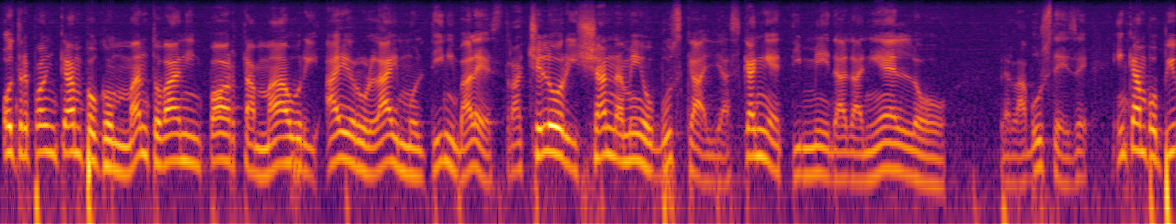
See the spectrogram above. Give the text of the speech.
Oltrepo in campo con Mantovani in porta, Mauri, Airullai, Moltini, Balestra, Celori, Sciannameo, Buscaglia, Scagnetti, Meda, Daniello. Per la Bustese, in campo più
